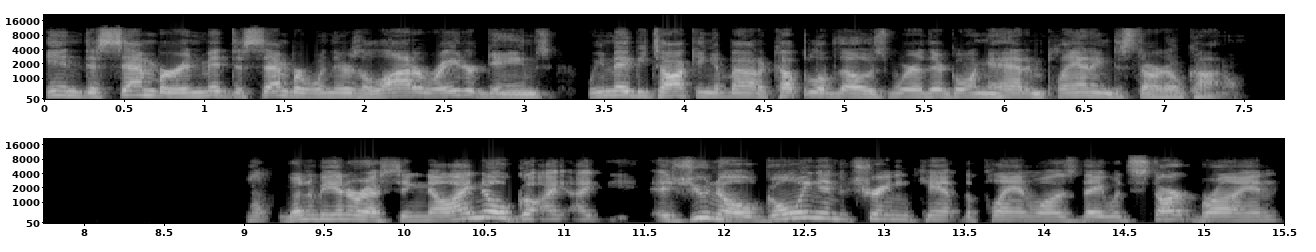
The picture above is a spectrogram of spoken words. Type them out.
in December, in mid December, when there's a lot of Raider games, we may be talking about a couple of those where they're going ahead and planning to start O'Connell. Going to be interesting. Now, I know, go, I, I, as you know, going into training camp, the plan was they would start Brian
